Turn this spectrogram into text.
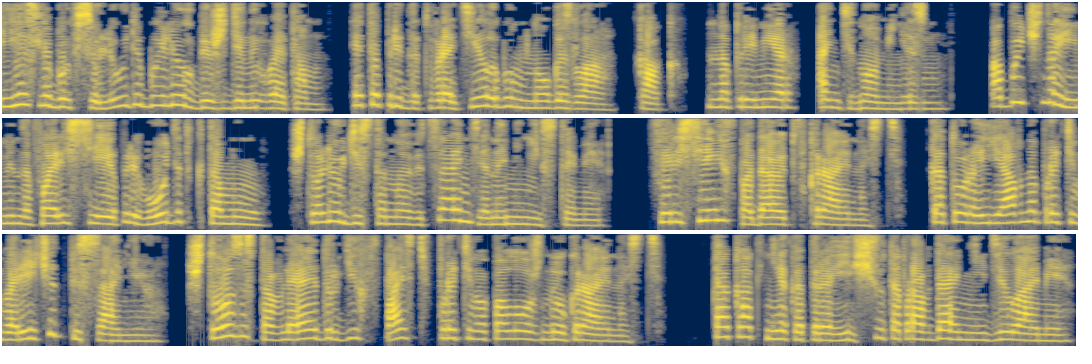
И если бы все люди были убеждены в этом, это предотвратило бы много зла, как, например, антиноминизм, Обычно именно фарисеи приводят к тому, что люди становятся антиноминистами. Фарисеи впадают в крайность, которая явно противоречит Писанию, что заставляет других впасть в противоположную крайность. Так как некоторые ищут оправдание делами,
